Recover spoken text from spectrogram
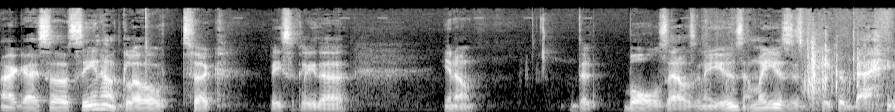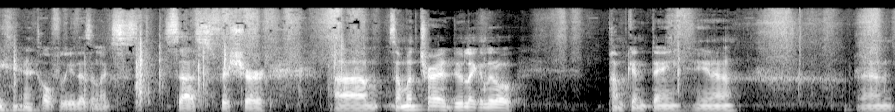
Alright guys, so seeing how Glow took basically the, you know, the bowls that I was going to use, I'm going to use this paper bag. Hopefully it doesn't look sus for sure. Um, so I'm going to try to do like a little pumpkin thing, you know. And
